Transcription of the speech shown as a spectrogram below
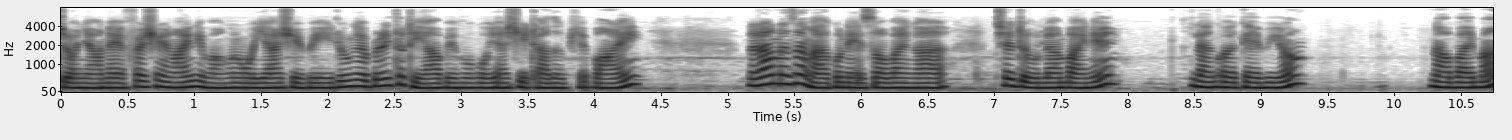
ကြော်ညာနဲ့ fashion line တွေမှာငွေဝရရှိပြီးလူငယ်ပရိသတ်တွေအားပေးမှုကိုရရှိထားသူဖြစ်ပါတယ်။2025ခုနှစ်စောပိုင်းကချစ်တူလမ်းပိုင်းနဲ့လမ်းခွဲခဲ့ပြီးတော့နောက်ပိုင်းမှာ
